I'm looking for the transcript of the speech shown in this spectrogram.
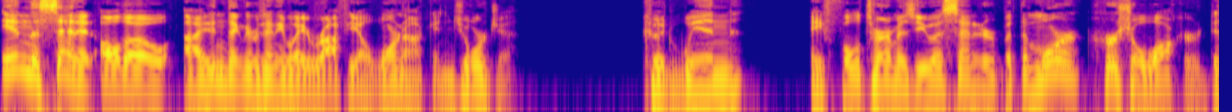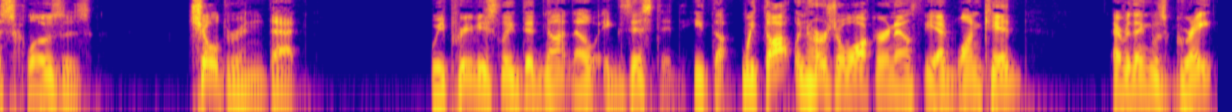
in the Senate, although I didn't think there was any way Raphael Warnock in Georgia could win a full term as U.S. Senator, but the more Herschel Walker discloses children that we previously did not know existed, he thought we thought when Herschel Walker announced he had one kid, everything was great.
